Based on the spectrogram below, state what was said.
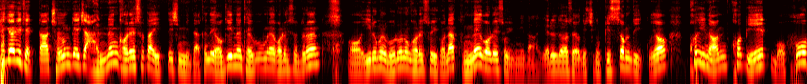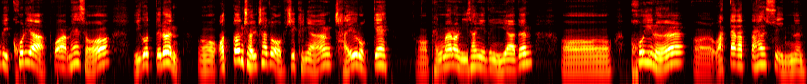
해결이 됐다 적용되지 않는 거래소다 이 뜻입니다. 근데 여기 있는 대부분의 거래소들은 어, 이름을 모르는 거래소이거나 국내 거래소입니다. 예를 들어서 여기 지금 빗썸도 있고요, 코인원, 코빗, 뭐 후오비 코리아 포함해서 이것들은 어, 어떤 절차도 없이 그냥 자유롭게 어, 100만 원 이상이든 이하든 어, 코인을 어, 왔다 갔다 할 수 있는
